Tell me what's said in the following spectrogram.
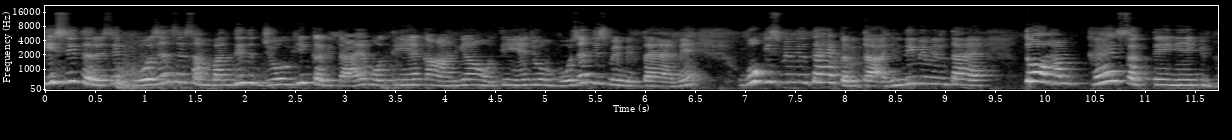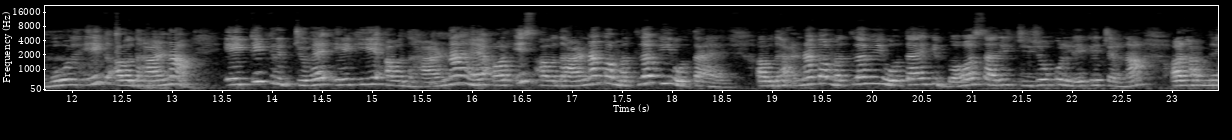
इसी तरह से भोजन से संबंधित जो भी कविताएँ होती हैं, कहानियाँ होती हैं, जो भोजन जिसमें मिलता है हमें, वो किसमें मिलता है? कविता हिंदी में मिलता है। तो हम कह सकते हैं कि भोज, एक अवधारणा एकीकृत जो है, एक ये अवधारणा है और इस अवधारणा का मतलब ही होता है। अवधारणा का मतलब ही होता है कि बहुत सारी चीज़ों को लेके चलना और हमने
